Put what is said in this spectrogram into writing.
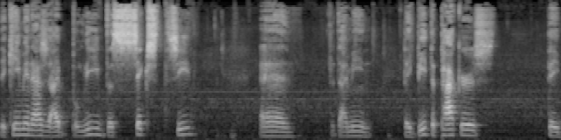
They came in as I believe the sixth seed, and I mean, they beat the Packers. They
